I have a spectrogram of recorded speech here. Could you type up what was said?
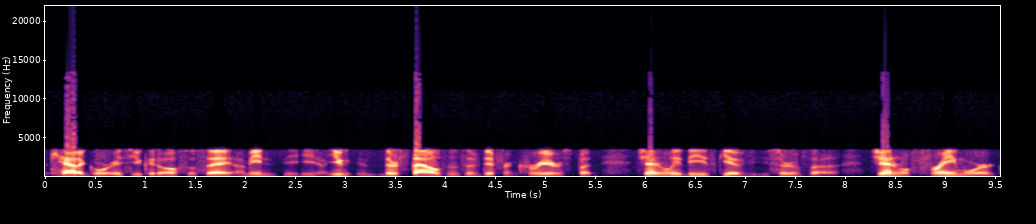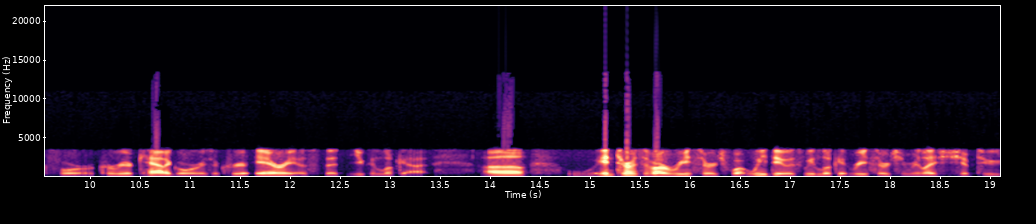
categories. You could also say. I mean, you know, you there's thousands of different careers, but generally these give sort of a general framework for career categories or career areas that you can look at. Uh, in terms of our research, what we do is we look at research in relationship to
